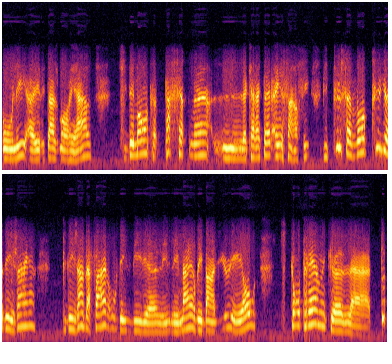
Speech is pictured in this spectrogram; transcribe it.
Beaulé à Héritage Montréal, qui démontre parfaitement le caractère insensé. Puis plus ça va, plus il y a des gens, puis des gens d'affaires ou des, euh, les maires des banlieues et autres qui comprennent que la, tout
